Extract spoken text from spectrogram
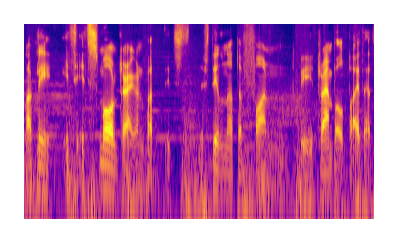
Luckily, it's it's small dragon, but it's still not a fun to be trampled by that.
